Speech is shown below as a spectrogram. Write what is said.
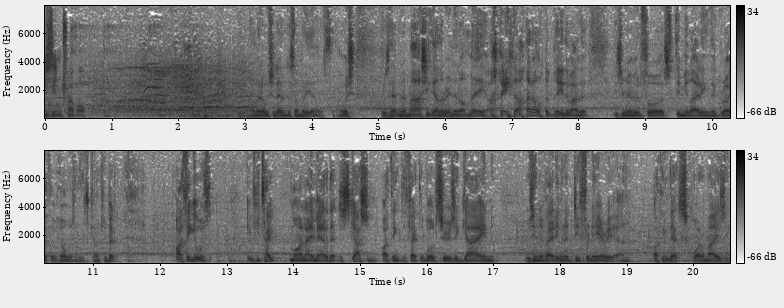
He's in trouble. I mean, I wish it happened to somebody else. I wish it was happening to Marshy at the other end and not me. I mean, I don't want to be the one that is remembered for stimulating the growth of helmets in this country. But I think it was, if you take my name out of that discussion, I think the fact that World Series again was innovative in a different area, I think that's quite amazing.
